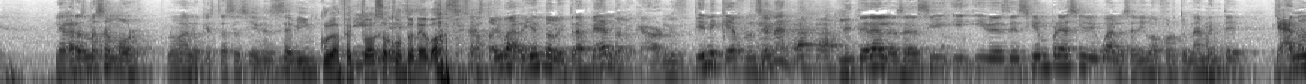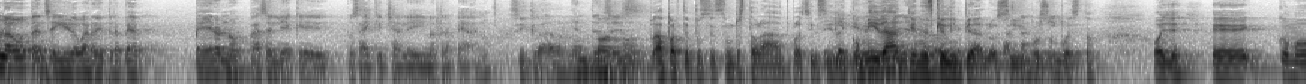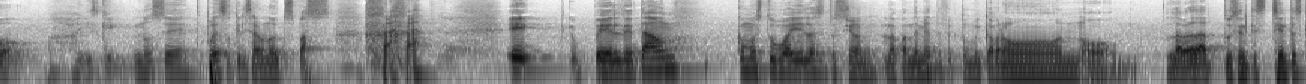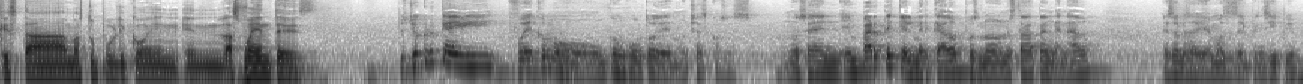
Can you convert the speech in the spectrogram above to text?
Le agarras más amor, ¿no? A lo que estás haciendo. Tienes ese vínculo afectuoso Sí, con tu negocio. O sea, estoy barriéndolo y trapeándolo, cabrón. Es- Tiene que funcionar. Literal, o sea, sí. Y, y desde siempre ha sido igual. O sea, digo, afortunadamente ya no lo hago tan seguido barrer y trapear. Pero no pasa el día que pues hay que echarle ahí una trapeada, ¿no? Sí, claro. No, Entonces- no, no. Aparte, pues es un restaurante, por así decirlo. Sí, hay comida, que tienes que limpiarlo, sí, por limpio. supuesto. Oye, eh, como. ay, es que no sé, puedes utilizar uno de tus pasos. Eh, el de Town, ¿cómo estuvo ahí la situación? ¿La pandemia te afectó muy cabrón? ¿O la verdad tú sientes, sientes que está más tu público en, en las fuentes? Pues yo creo que ahí fue como un conjunto de muchas cosas. O sea, en, en parte que el mercado pues no, no estaba tan ganado. Eso lo sabíamos desde el principio.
